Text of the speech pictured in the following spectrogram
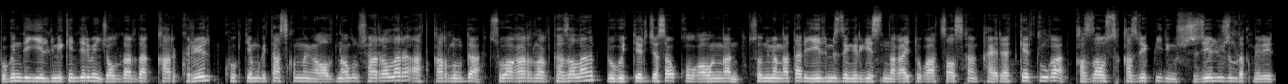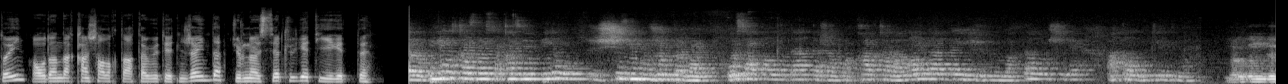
Бүгінде елді мекендер мен жолдарда қар күреліп көктемгі тасқынның алдын алу шаралары атқарылуда. Суағарлар тазаланып бөгеттер жасау қолға алынған. Сонымен қатар еліміздің іргесін нығайтуға атсалысқан қайраткер тұлға қаздауысты қазбек бидің үш жүз елу жылдық мерейтойын ауданда қаншалықты атап өтетіні жайында журналистер тілге тиек етті. Биыл қазынасы қазбек үш жүз елу бар осы атаулы дата жалпы қарқаралы ауданында егінбұлақта ол ішінде аталып ма бір күнде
